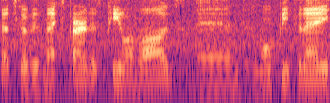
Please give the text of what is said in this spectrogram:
that's going to be the next part is peeling logs and it won't be today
